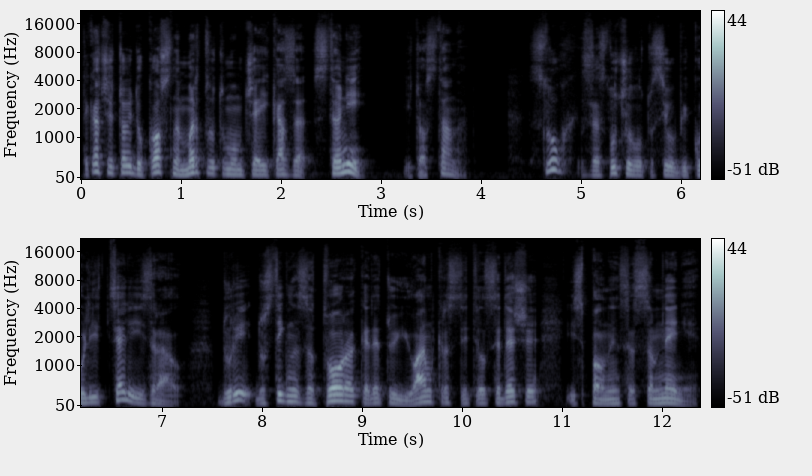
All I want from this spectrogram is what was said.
Така че той докосна мъртвото момче и каза «Стани!» И то стана. Слух за случилото се обиколи цели Израел. Дори достигна затвора, където Йоанн Кръстител седеше, изпълнен със съмнение.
